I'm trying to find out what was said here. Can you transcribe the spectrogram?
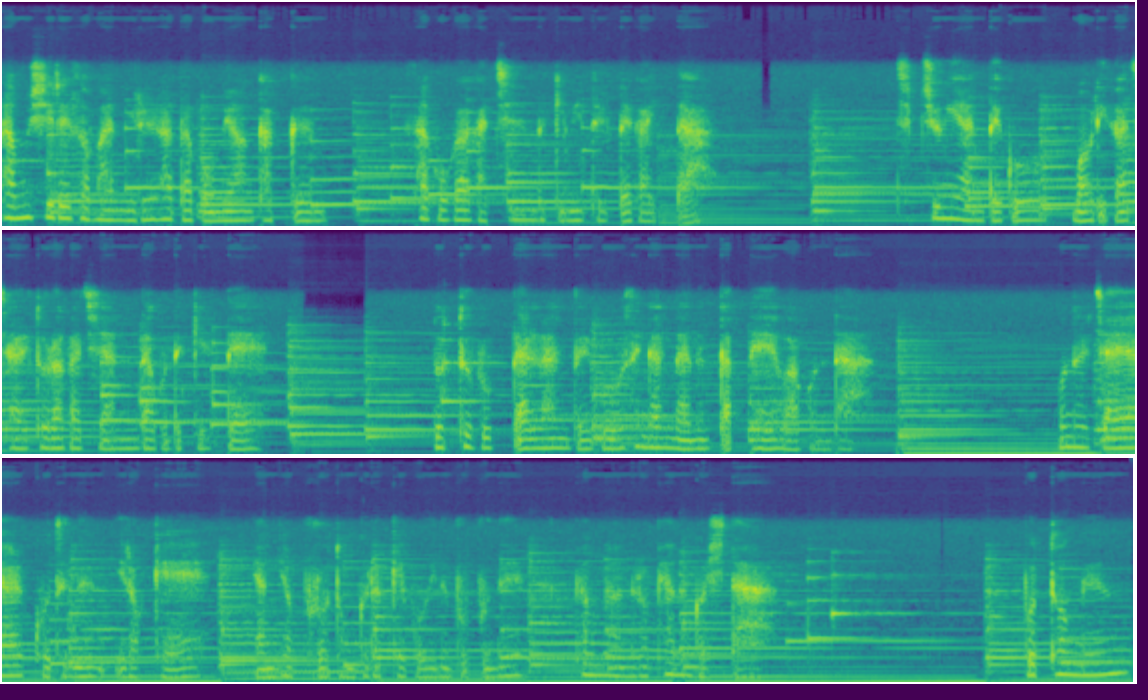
사무실에서만 일을 하다 보면 가끔 사고가 갇히는 느낌이 들 때가 있다. 집중이 안 되고 머리가 잘 돌아가지 않는다고 느낄 때 노트북 딸랑 들고 생각나는 카페에 와본다. 오늘 짜야 할 코드는 이렇게 양옆으로 동그랗게 보이는 부분을 평면으로 펴는 것이다. 보통은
